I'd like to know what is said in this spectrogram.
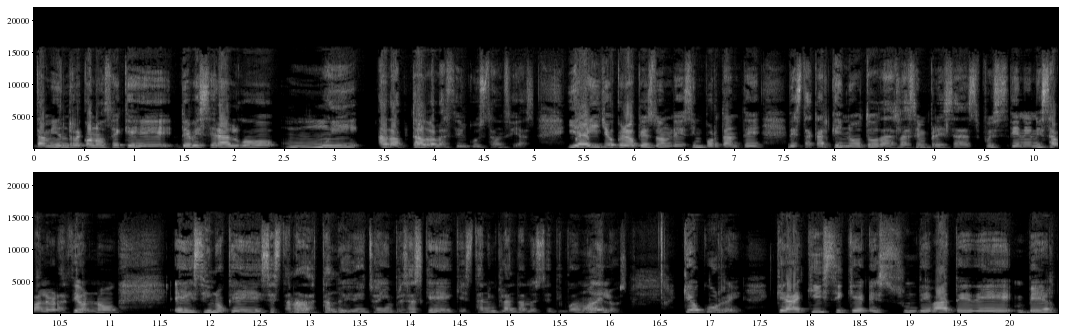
También reconoce que debe ser algo muy adaptado a las circunstancias. Y ahí yo creo que es donde es importante destacar que no todas las empresas pues tienen esa valoración, ¿no? Eh, sino que se están adaptando y de hecho hay empresas que, que están implantando este tipo de modelos. ¿Qué ocurre? Que aquí sí que es un debate de ver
